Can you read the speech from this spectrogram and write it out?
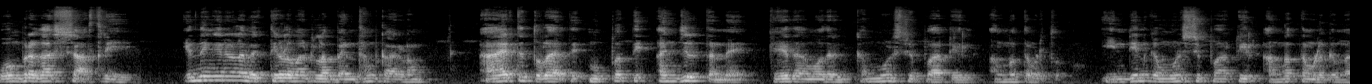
ഓംപ്രകാശ് ശാസ്ത്രി എന്നിങ്ങനെയുള്ള വ്യക്തികളുമായിട്ടുള്ള ബന്ധം കാരണം ആയിരത്തി തൊള്ളായിരത്തി മുപ്പത്തി അഞ്ചിൽ തന്നെ കെ ദാമോദരൻ കമ്മ്യൂണിസ്റ്റ് പാർട്ടിയിൽ അംഗത്വമെടുത്തു ഇന്ത്യൻ കമ്മ്യൂണിസ്റ്റ് പാർട്ടിയിൽ അംഗത്വമെടുക്കുന്ന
